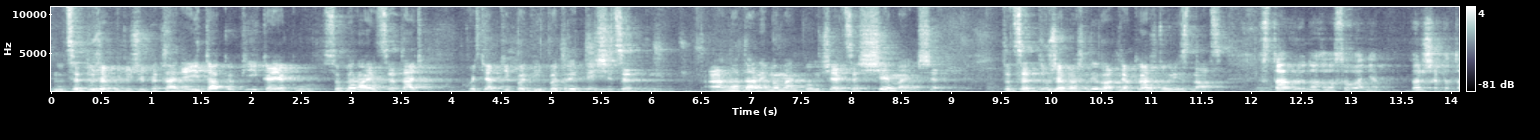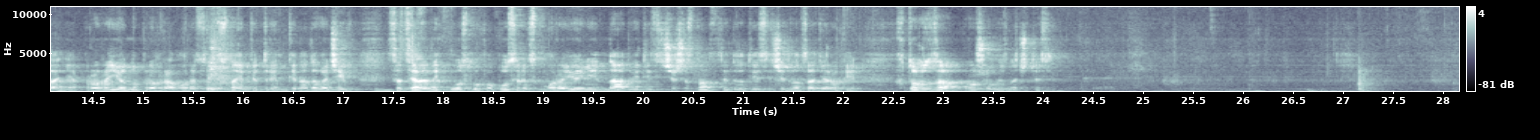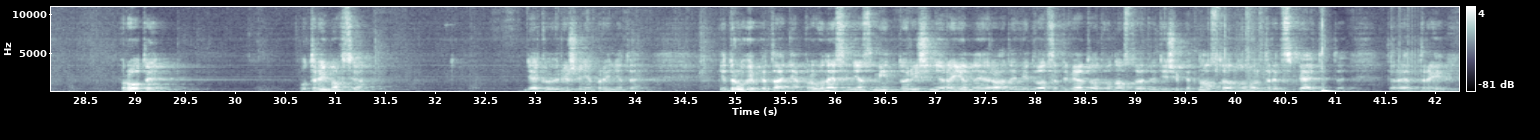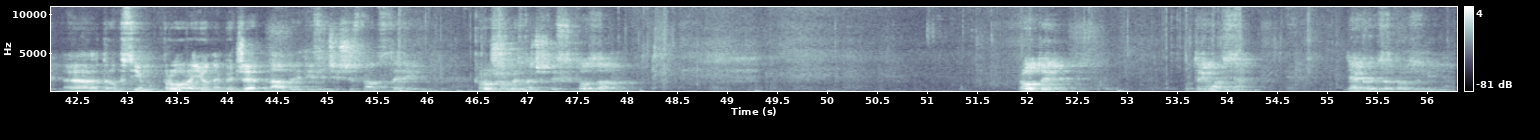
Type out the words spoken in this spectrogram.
Ну, це дуже болюче питання. І та копійка, яку збираються дати, хоча б ті по 2-3 тисячі, це, а на даний момент виходить ще менше, то це дуже важливо для кожного із нас. Ставлю на голосування. Перше питання про районну програму ресурсної підтримки надавачів соціальних послуг в Апостолівському районі на 2016-2020 роки. Хто за, прошу визначитись. Проти? Утримався? Дякую, рішення прийнято. І друге питання про внесення змін до рішення районної ради від 29.12.2015 номер 35 3 дроб 7 про районний бюджет на 2016 рік. Прошу визначитись, хто за. Проти? Утримався? Дякую за порозуміння.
